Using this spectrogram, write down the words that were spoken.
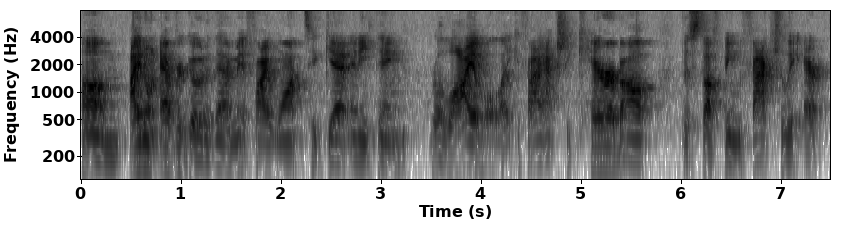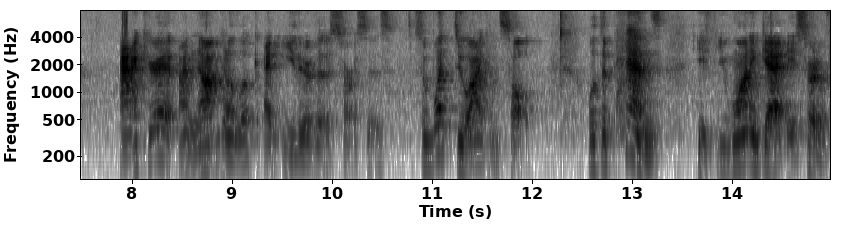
Um, I don't ever go to them if I want to get anything reliable. Like if I actually care about the stuff being factually accurate, I'm not going to look at either of those sources. So what do I consult? Well, it depends if you want to get a sort of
